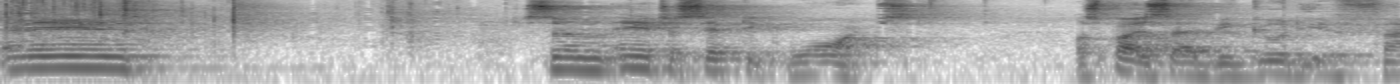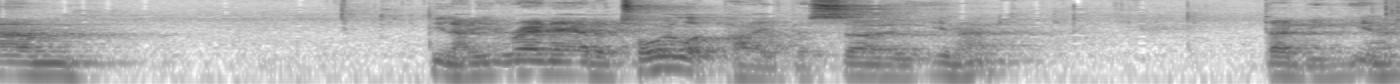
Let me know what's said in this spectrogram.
And some antiseptic wipes. I suppose they'd be good if, um, you know, you ran out of toilet paper. So, you know, they'd be, you know,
